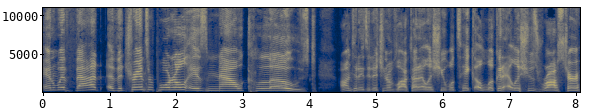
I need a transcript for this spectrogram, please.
And with that, the transfer portal is now closed. On today's edition of Locked On LSU, we'll take a look at LSU's roster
